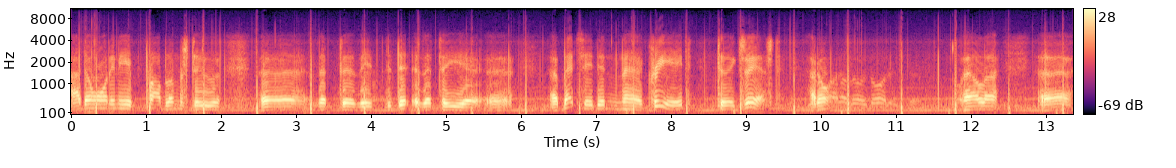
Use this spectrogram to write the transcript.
I don't want any problems to uh, that uh, the, the that the uh, uh, Betsy didn't uh, create to exist. I don't. Well, uh, uh,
